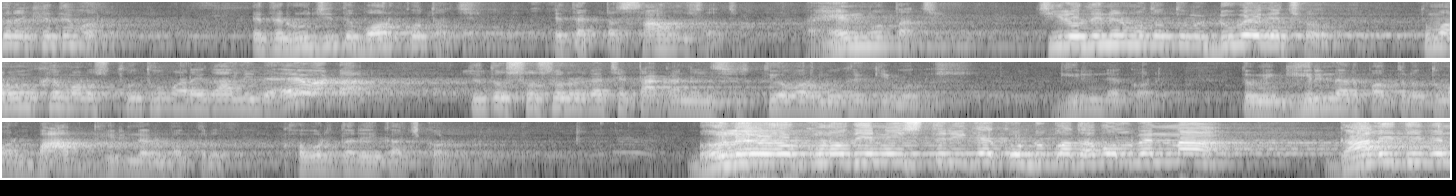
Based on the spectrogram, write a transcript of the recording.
করে খেতে পারো এতে রুচিতে বরকত আছে, এতে একটা সাহস আছে হেম্মত আছে। চিরদিনের মতো তুমি ডুবে গেছো, তোমার মুখে মানুষ থুথু মারে গালি দেয়। বাটা, তুই তো শ্বশুরের কাছে টাকা নিয়েছিস, তুই আবার মুখে কি বলিস? ঘৃণা করে। তুমি ঘৃণার পাত্র, তোমার বাপ ঘৃণার পাত্র। খবরদার এই কাজ করো। ভুলেও কোনোদিন স্ত্রীকে কটু কথা বলবেন না, গালি দিবেন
